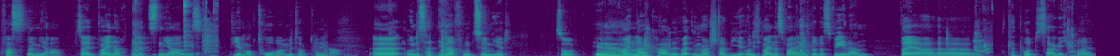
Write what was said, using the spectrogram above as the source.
fast einem Jahr, seit Weihnachten letzten Jahres, wie im Oktober, Mitte Oktober. Ja. Äh, und es hat immer funktioniert. So, ja. mein LAN-Kabel war immer stabil und ich meine, es war ja nicht nur das WLAN, war ja äh, kaputt, sage ich mal,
